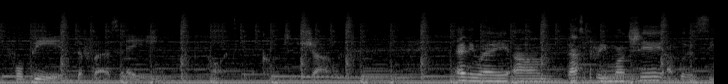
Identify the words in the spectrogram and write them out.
10 for being the first Asian Anyway, um, that's pretty much it. I'm gonna see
